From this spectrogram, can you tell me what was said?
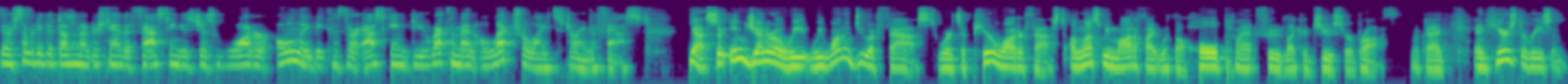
there's somebody that doesn't understand that fasting is just water only because they're asking, do you recommend electrolytes during a fast? Yeah. So in general, we we want to do a fast where it's a pure water fast, unless we modify it with a whole plant food like a juice or a broth. Okay. And here's the reason.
